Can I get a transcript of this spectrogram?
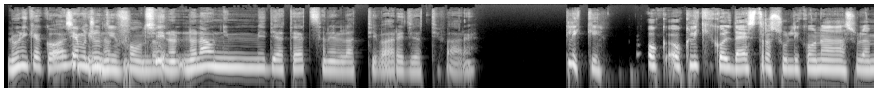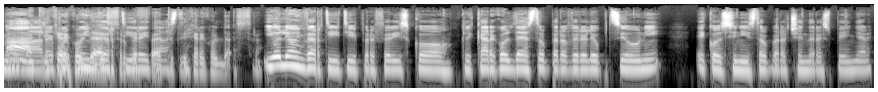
L'unica cosa... Siamo giunti non, in fondo. Sì, non, non ha un'immediatezza nell'attivare e disattivare. Clicchi o, o, clicchi col destro sull'icona sulla menu ah, bar e poi puoi invertire destro, i tasti. Cliccare col destro. Io li ho invertiti, preferisco cliccare col destro per avere le opzioni e col sinistro per accendere e spegnere.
